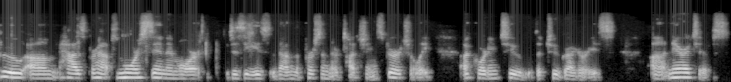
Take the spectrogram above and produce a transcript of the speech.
who um, has perhaps more sin and more disease than the person they're touching spiritually. according to the two Gregories uh, narratives.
